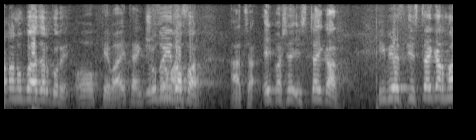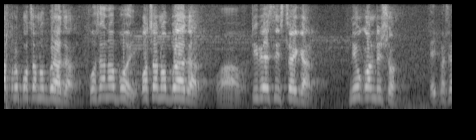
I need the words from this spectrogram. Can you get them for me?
আটানব্বই হাজার করে। ওকে ভাই থ্যাংক ইউ শুধু ঈদ অফার। আচ্ছা এই পাশে স্ট্রাইকার। টিভিএস স্ট্রাইকার মাত্র পঁচানব্বই হাজার। পঁচানব্বই? পঁচানব্বই হাজার। Wow TVS Striker new condition. এই পাশে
